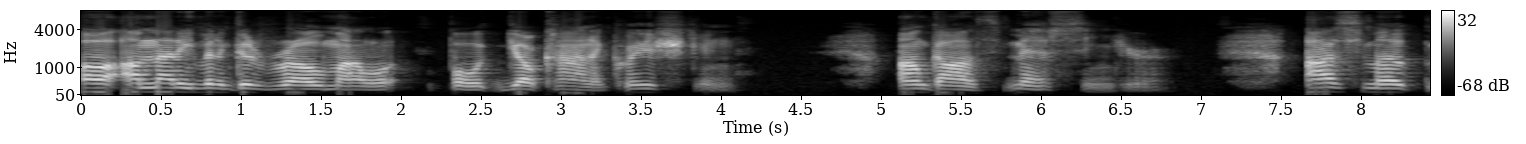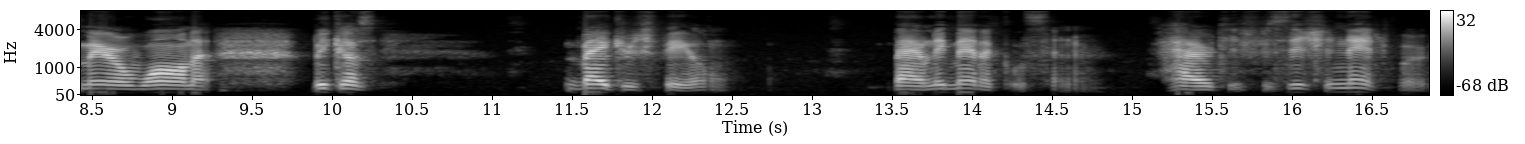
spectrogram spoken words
I'm not even a good role model for your kind of Christian. I'm God's messenger. I smoke marijuana because Bakersfield Family Medical Center, Heritage Physician Network.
